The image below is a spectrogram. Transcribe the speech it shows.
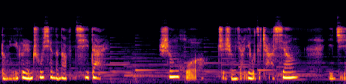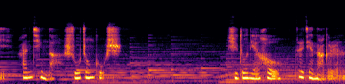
等一个人出现的那份期待，生活只剩下柚子茶香。以及安静的书中故事。许多年后再见那个人，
